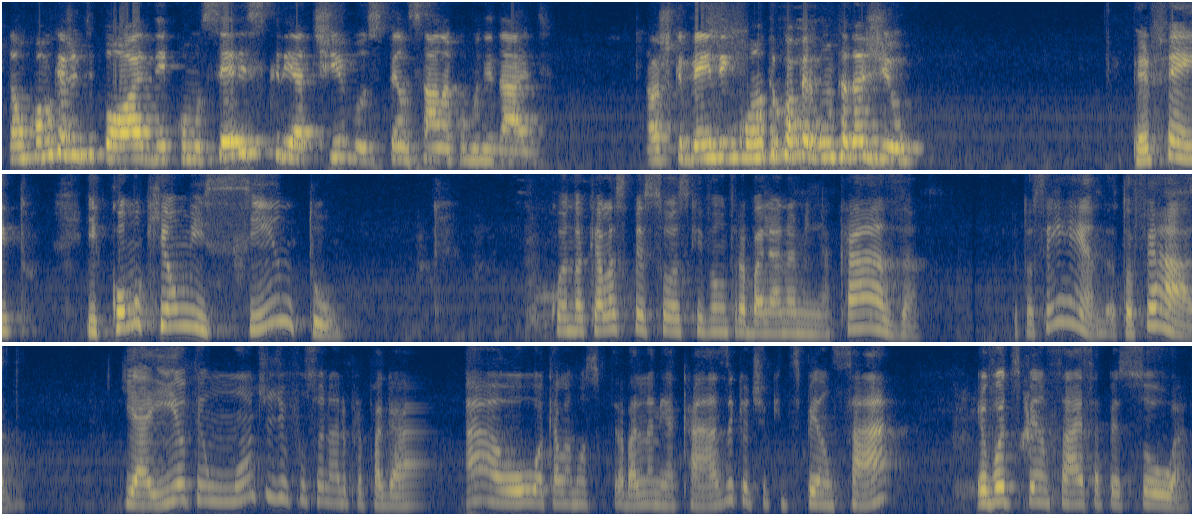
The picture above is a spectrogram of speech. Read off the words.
Então, como que a gente pode, como seres criativos, pensar na comunidade? Acho que vem de encontro com a pergunta da Gil. Perfeito. E como que eu me sinto quando aquelas pessoas que vão trabalhar na minha casa, eu tô sem renda, eu tô ferrado. E aí eu tenho um monte de funcionário para pagar, ou aquela moça que trabalha na minha casa, que eu tive que dispensar. Eu vou dispensar essa pessoa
